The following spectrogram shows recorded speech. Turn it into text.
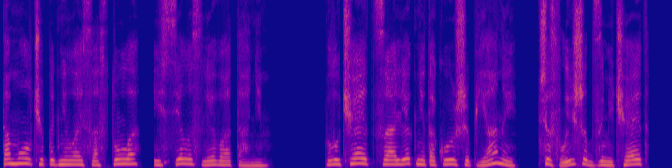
Та молча поднялась со стула и села слева от Ани. Получается, Олег не такой уж и пьяный, все слышит, замечает,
